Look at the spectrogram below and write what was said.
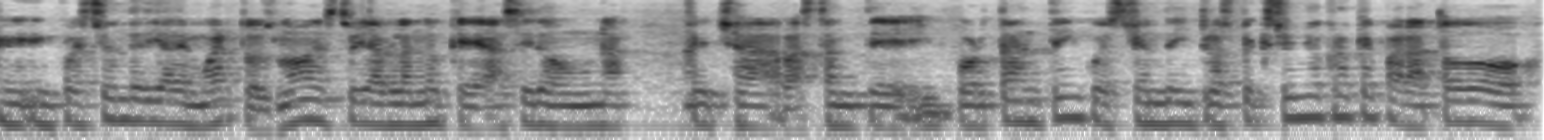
en cuestión de Día de Muertos, ¿no? Estoy hablando que ha sido una fecha bastante importante en cuestión de introspección, yo creo que para todo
